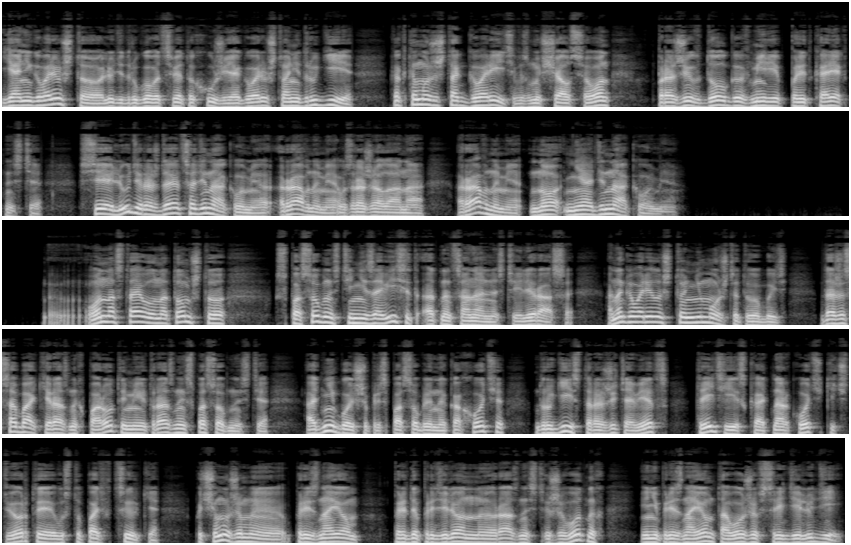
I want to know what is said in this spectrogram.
Я не говорю, что люди другого цвета хуже, я говорю, что они другие. Как ты можешь так говорить?» – возмущался он, прожив долго в мире политкорректности. «Все люди рождаются одинаковыми, равными», – возражала она. «Равными, но не одинаковыми». Он настаивал на том, что способности не зависят от национальности или расы. Она говорила, что не может этого быть. Даже собаки разных пород имеют разные способности. Одни больше приспособлены к охоте, другие – сторожить овец, третьи – искать наркотики, четвертые – выступать в цирке. Почему же мы признаем предопределенную разность животных и не признаем того же в среде людей?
